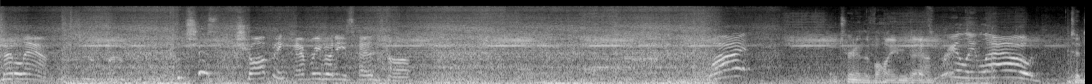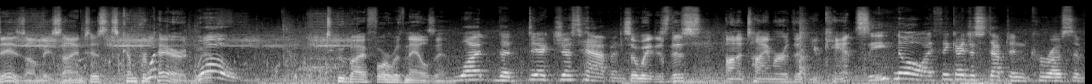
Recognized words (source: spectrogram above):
Settle down. Just chopping everybody's heads off. What? I'm turning the volume down. It's really loud! Today's zombie scientists come prepared with Whoa! two by four with nails in. What the dick just happened? So wait, is this on a timer that you can't see? No, I think I just stepped in corrosive.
